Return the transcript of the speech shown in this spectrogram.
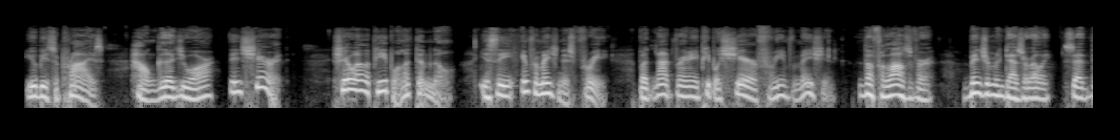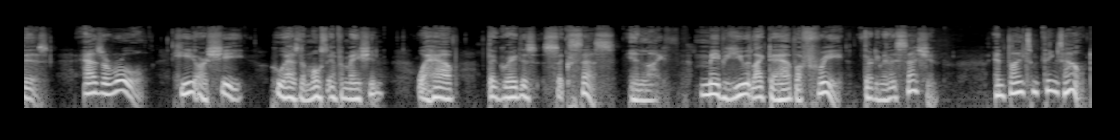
you'll be surprised how good you are. Then share it. Share with other people. Let them know. You see, information is free, but not very many people share free information. The philosopher Benjamin Disraeli said this As a rule, he or she who has the most information will have the greatest success in life. Maybe you would like to have a free 30 minute session and find some things out.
